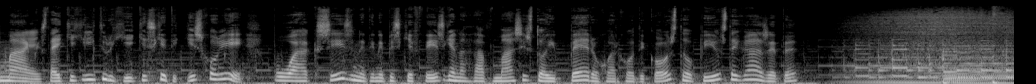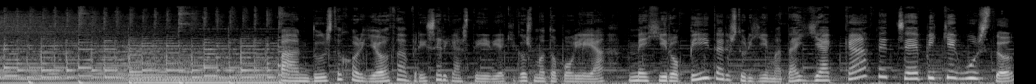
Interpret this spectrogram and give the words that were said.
Μάλιστα, εκεί λειτουργεί και σχετική σχολή που αξίζει να την επισκεφθείς για να θαυμάσεις το υπέροχο αρχοντικό στο οποίο στεγάζεται. Παντού στο χωριό θα βρεις εργαστήρια και κοσματοπολία με χειροποίητα αριστουργήματα για κάθε τσέπη και γούστο.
